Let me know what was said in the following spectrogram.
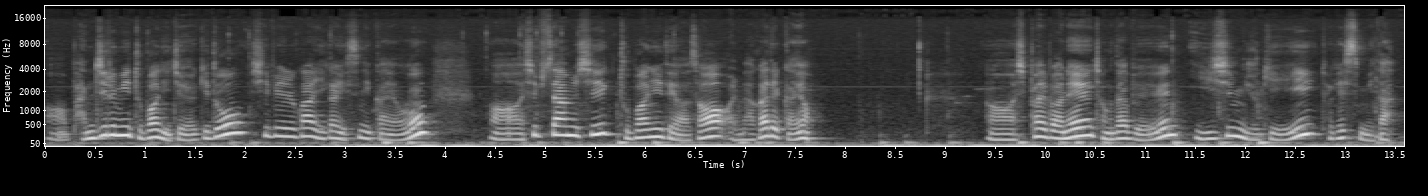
어, 반지름이 두 번이죠. 여기도 11과 2가 있으니까요. 어, 13씩 두 번이 되어서 얼마가 될까요? 어, 18번의 정답은 26이 되겠습니다.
